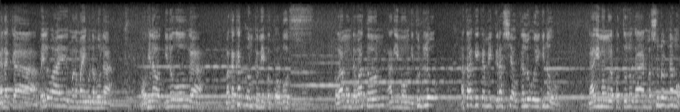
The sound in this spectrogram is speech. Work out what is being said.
nga nagkabailuay mga may hunahuna. O hinaot Ginoo nga makakaton kami pagpaubos. O among dawaton ang imong gitudlo. At agi kami grasya o kaluoy Ginoo. Nga ang imong mga pagtulunan masunod namo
